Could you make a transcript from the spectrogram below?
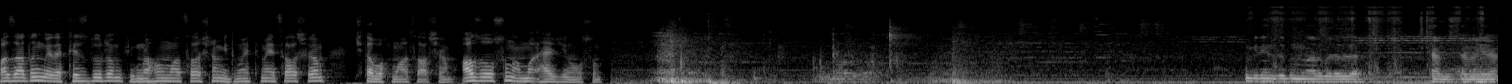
Bazardığım qədər tez dururam, gümrah olmağa çalışıram, idman etməyə çalışıram, kitab oxumağa çalışıram. Az olsun, amma hər gün olsun. Birinci bunları belə belə təmizləməyə.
